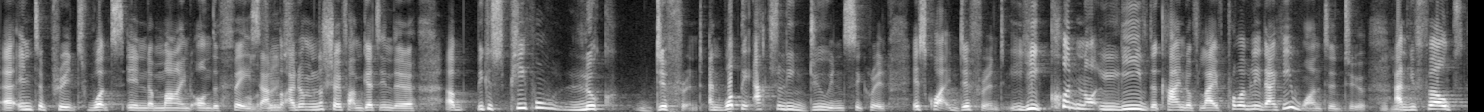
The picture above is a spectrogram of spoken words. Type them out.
uh, interpret what's in the mind on the face. the I'm, face. Not, I don't, I'm not sure if I'm getting there uh, because people look different and what they actually do in secret is quite different. He could not live the kind of life probably that he wanted to, and he felt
